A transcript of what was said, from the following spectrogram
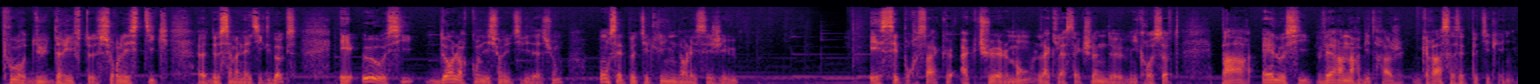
pour du drift sur les sticks euh, de sa manette Xbox. Et eux aussi, dans leurs conditions d'utilisation, ont cette petite ligne dans les CGU. Et c'est pour ça que actuellement la class action de Microsoft part elle aussi vers un arbitrage grâce à cette petite ligne.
